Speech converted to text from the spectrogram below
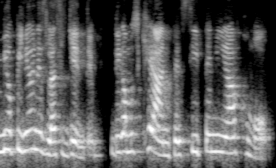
mi opinión es la siguiente. Digamos que antes sí tenía como,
